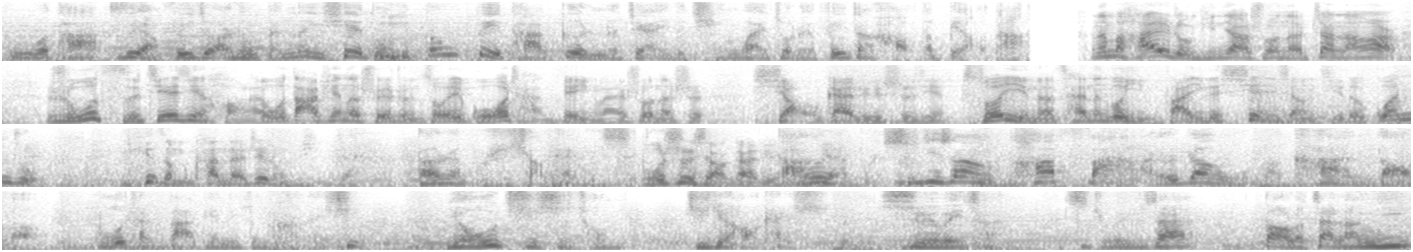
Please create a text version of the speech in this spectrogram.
通过他抚养非洲儿童等等一些东西，都对他个人的这样一个情怀做了非常好的表达。那么还有一种评价说呢，《战狼二》如此接近好莱坞大片的水准，作为国产电影来说呢，是小概率事件，所以呢才能够引发一个现象级的关注。你怎么看待这种评价？当然不是小概率事件，不是小概率，事件，当然不是。实际上，它反而让我们看到了国产大片的一种可能性，尤其是从。集结号开始，十月围城，智取威虎山，到了战狼一，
